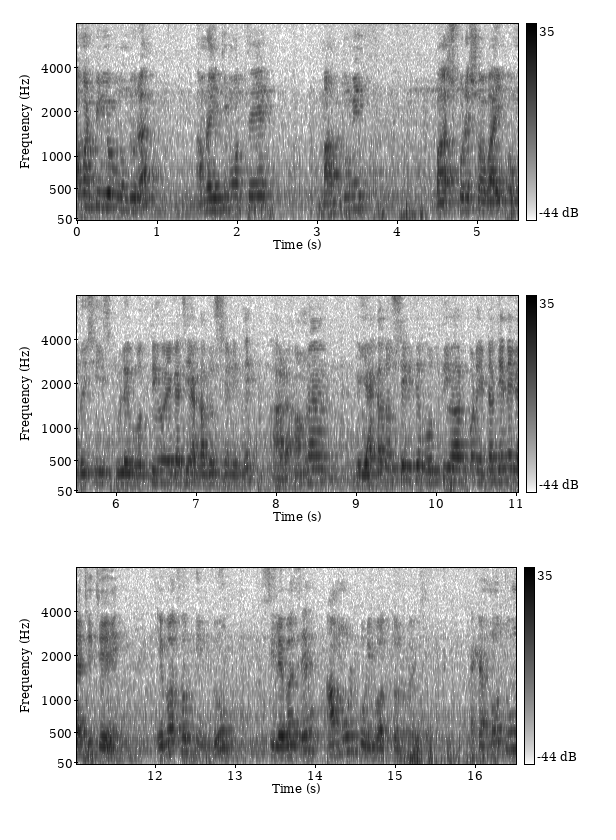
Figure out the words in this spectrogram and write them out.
আমার প্রিয় বন্ধুরা, আমরা ইতিমধ্যে মাধ্যমিক পাশ করে সবাই কম বেশি স্কুলে ভর্তি হয়ে গেছি একাদশ শ্রেণীতে। আর আমরা এই একাদশ শ্রেণীতে ভর্তি হওয়ার পর এটা জেনে গেছি যে এবছর কিন্তু সিলেবাসের আমূল পরিবর্তন হয়েছে। একটা নতুন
